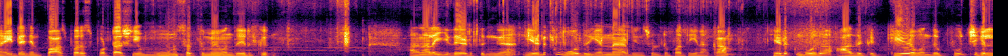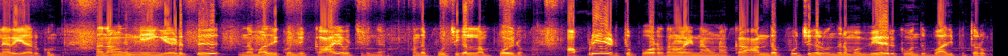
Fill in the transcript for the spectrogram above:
நைட்ரஜன் பாஸ்பரஸ் பொட்டாசியம் மூணு சத்துமே வந்து இருக்குது அதனால் இதை எடுத்துக்கங்க. எடுக்கும்போது என்ன அப்படின்னு சொல்லிட்டு பார்த்தீங்கன்னாக்கா எடுக்கும்போது அதுக்கு கீழே வந்து பூச்சிகள் நிறையா இருக்கும். அதனால் நீங்கள் எடுத்து இந்த மாதிரி கொஞ்சம் காய வச்சிடுங்க. அந்த பூச்சிகள்லாம் போயிடும். அப்படியே எடுத்து போடுறதுனால என்ன ஆகுனாக்கா அந்த பூச்சிகள் வந்து நம்ம வேருக்கு வந்து பாதிப்பு தரும்.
